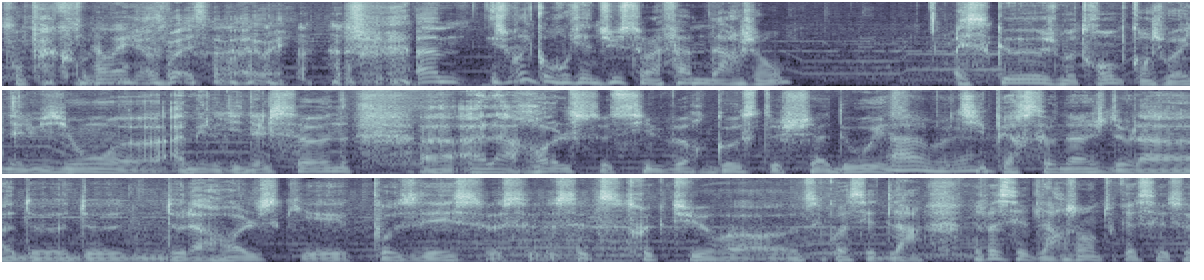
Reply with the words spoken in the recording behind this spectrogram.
pour pas qu'on. Ah ouais. Euh, je voudrais qu'on revienne juste sur la femme d'argent. Est-ce que je me trompe quand je vois une allusion euh, à Melody Nelson, euh, à la Rolls Silver Ghost Shadow et Ah ce ouais. petit personnage de la de, de, de la Rolls qui est posé, ce- ce- cette structure, euh, c'est quoi C'est de l'argent. Je sais pas, si c'est de l'argent en tout cas. C'est ce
